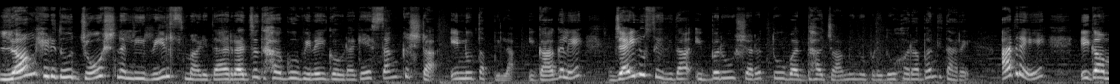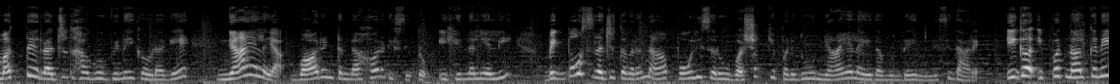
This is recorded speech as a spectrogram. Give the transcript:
ಲಾಂಗ್ ಹಿಡಿದು ಜೋಶ್ನಲ್ಲಿ ರೀಲ್ಸ್ ಮಾಡಿದ ರಜತ್ ಹಾಗೂ ವಿನಯ್ ಗೌಡಗೆ ಸಂಕಷ್ಟ, ಇನ್ನೂ ತಪ್ಪಿಲ್ಲ. ಈಗಾಗಲೇ ಜೈಲು ಸೇರಿದ ಇಬ್ಬರು ಷರತ್ತು ಬದ್ಧ ಜಾಮೀನು ಪಡೆದು ಹೊರಬಂದಿದ್ದಾರೆ. ಆದರೆ ಈಗ ಮತ್ತೆ ರಜತ್ ಹಾಗೂ ವಿನಯ್ ಗೌಡಗೆ ನ್ಯಾಯಾಲಯ ವಾರೆಂಟ್ ಅನ್ನ ಹೊರಡಿಸಿತ್ತು. ಈ ಹಿನ್ನೆಲೆಯಲ್ಲಿ ಬಿಗ್ ಬಾಸ್ ರಜತ್ ಅವರನ್ನ ಪೊಲೀಸರು ವಶಕ್ಕೆ ಪಡೆದು ನ್ಯಾಯಾಲಯದ ಮುಂದೆ ನಿಲ್ಲಿಸಿದ್ದಾರೆ. ಈಗ ಇಪ್ಪತ್ನಾಲ್ಕನೇ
